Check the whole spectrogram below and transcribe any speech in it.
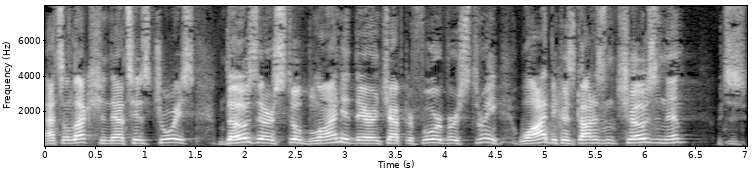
That's election. That's his choice. Those that are still blinded there in chapter 4, verse 3. Why? Because God hasn't chosen them, which is,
